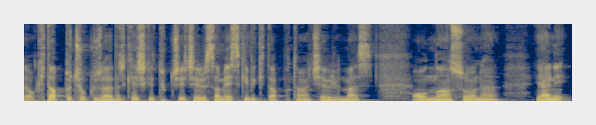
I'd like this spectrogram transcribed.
E, o kitap da çok güzeldir. Keşke Türkçe'ye çevirsem. Eski bir kitap muhtemelen çevrilmez. Ondan sonra yani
